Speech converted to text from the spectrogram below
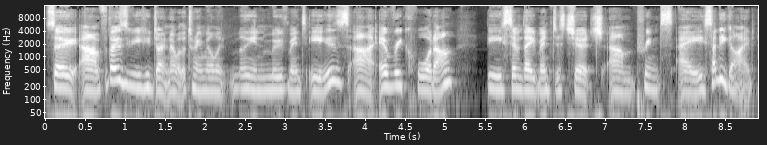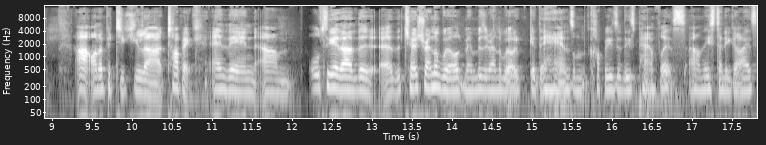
So, um, for those of you who don't know what the 20 million, million movement is, uh, every quarter the Seventh Day Adventist Church um, prints a study guide uh, on a particular topic, and then um, altogether the uh, the church around the world, members around the world, get their hands on copies of these pamphlets, um, these study guides,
